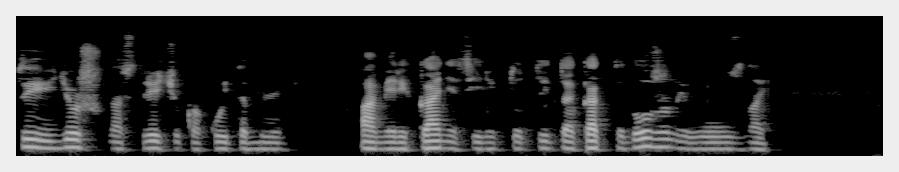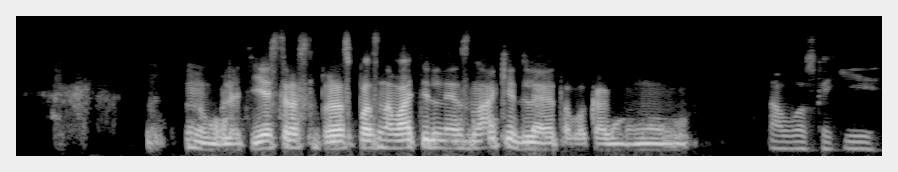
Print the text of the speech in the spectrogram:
ты идешь навстречу какой-то, блин, американец или кто ты то как-то должен его узнать. Ну, блядь, есть рас- распознавательные знаки для этого, как бы, ну, А у вас какие?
